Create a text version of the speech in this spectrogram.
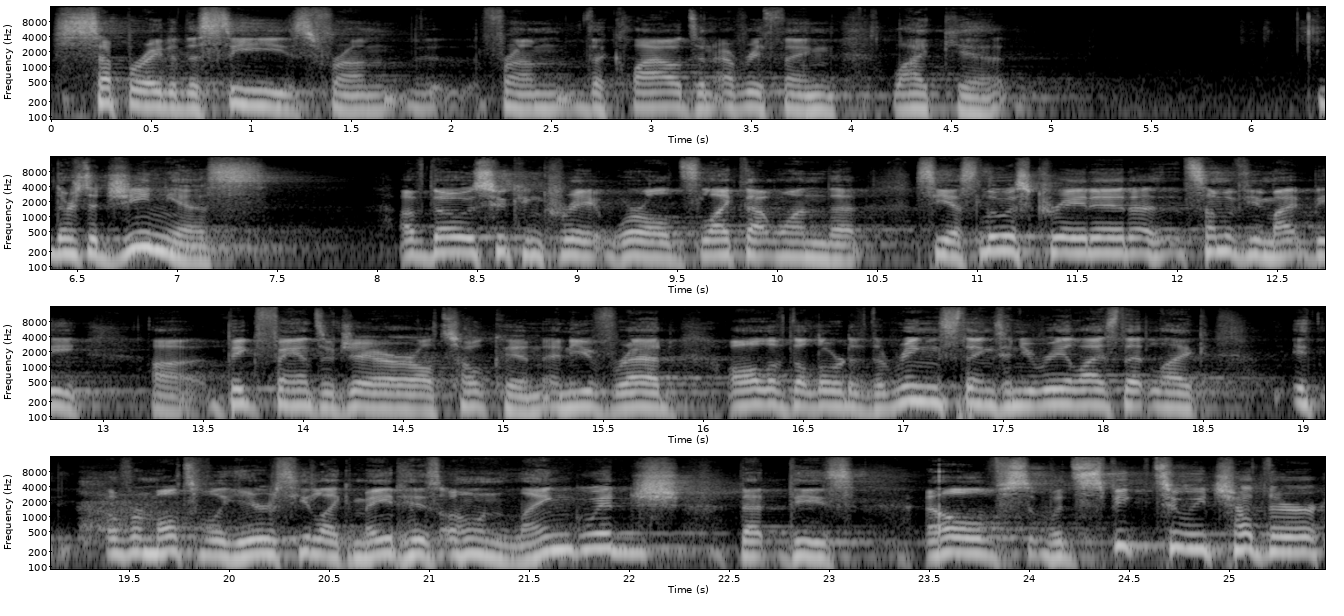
separated the seas from, from the clouds and everything like it. There's a genius of those who can create worlds like that one that C.S. Lewis created. Uh, some of you might be uh, big fans of J.R.R. Tolkien, and you've read all of the Lord of the Rings things, and you realize that like it, over multiple years, he like made his own language that these elves would speak to each other,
